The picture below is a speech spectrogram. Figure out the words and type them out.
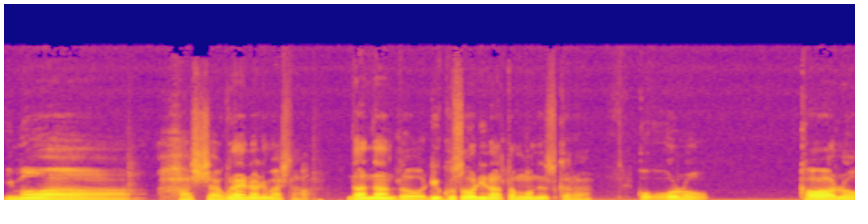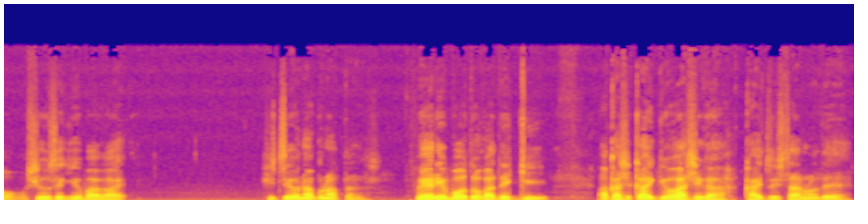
今は8社ぐらいになりました。だんだんと陸層になったもんですからここの川の集積場が必要なくなったんです。フェリーボートができ明石海峡橋が開通したので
